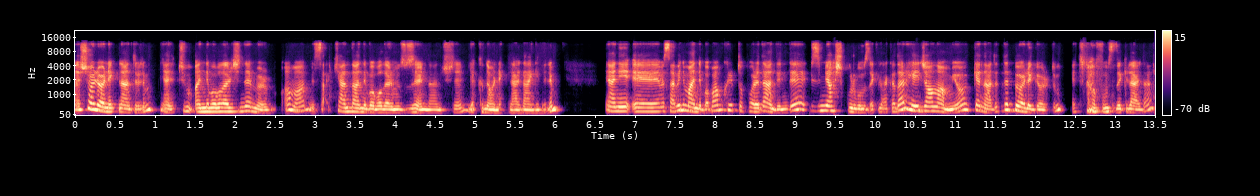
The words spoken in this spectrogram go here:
Yani şöyle örneklendirelim. Yani tüm anne babalar için demiyorum ama mesela kendi anne babalarımız üzerinden düşünelim. Yakın örneklerden gidelim. Yani eee, mesela benim anne babam kripto para dendiğinde bizim yaş grubumuzdakiler kadar heyecanlanmıyor. Genelde de böyle gördüm etrafımızdakilerden.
